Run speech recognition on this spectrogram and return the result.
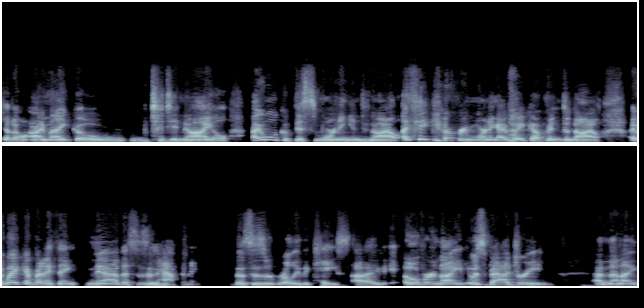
you know i might go to denial. I woke up this morning in denial. I think every morning i wake up in denial. I wake up and i think nah this isn't happening. This isn't really the case. I overnight it was bad dream. And then i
